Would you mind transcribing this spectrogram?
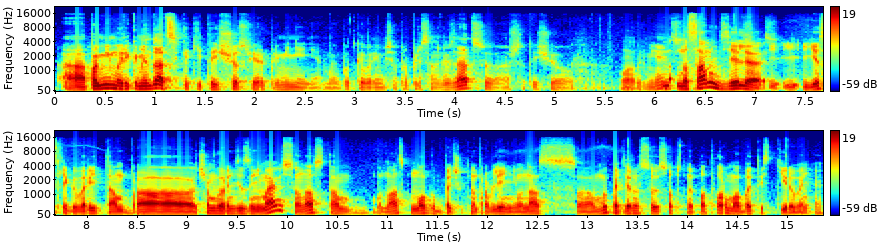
А помимо рекомендаций, какие-то еще сферы применения? Мы вот говорим все про персонализацию, а что-то еще применяется? На, на самом деле, если говорить там про чем в R&D занимаемся, у нас там у нас много больших направлений. У нас а, мы поддерживаем свою собственную платформу об тестировании.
